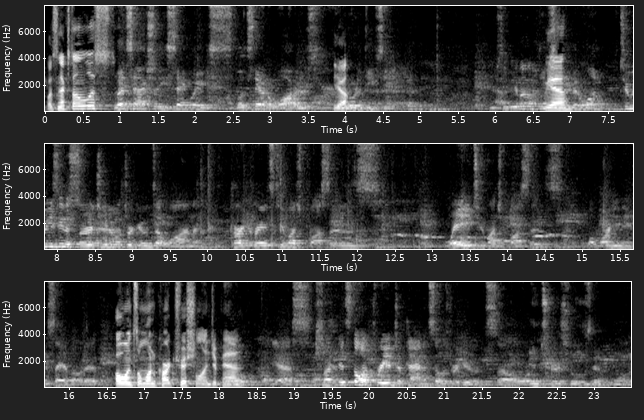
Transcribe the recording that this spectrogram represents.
What's next on the list? Let's actually segue. Let's stay on the waters. Yeah. Go to deep sea. You see, Diva? Deep Yeah. Sea, leave it one. Too easy to search, even with Dragoons at one. Card creates too much pluses. Way too much pluses. What more do you need to say about it? Oh, and some one-card Trishula in Japan. Yes, but it's still at three in Japan, and so is Dragoons. So And Churchill's at one.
